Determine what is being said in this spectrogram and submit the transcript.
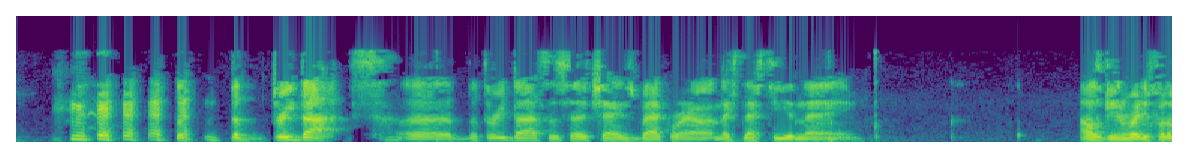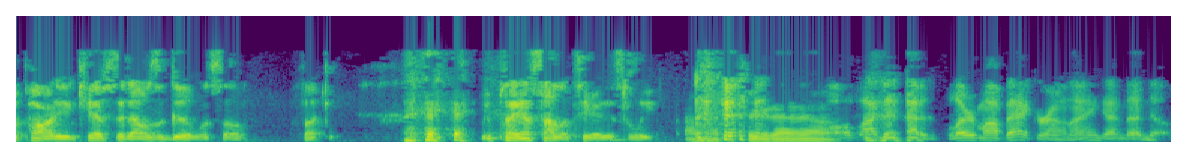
the the three dots. Uh the three dots that says change background next next to your name. I was getting ready for the party and Kev said that was a good one, so fuck it. We playing solitaire this week. I'm gonna have to figure that out. All I got is blur my background. I ain't got nothing else.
